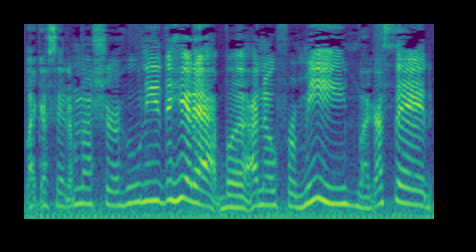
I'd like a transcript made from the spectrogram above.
like I said, I'm not sure who needed to hear that, but I know for me, like I said,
